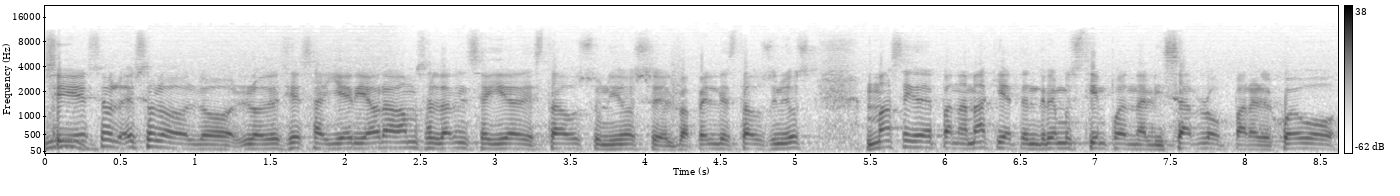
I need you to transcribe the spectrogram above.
Sí, eso, eso lo, lo- lo decías ayer y ahora vamos a hablar enseguida de Estados Unidos, el papel de Estados Unidos, más allá de Panamá, que ya tendremos tiempo de analizarlo para el juego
